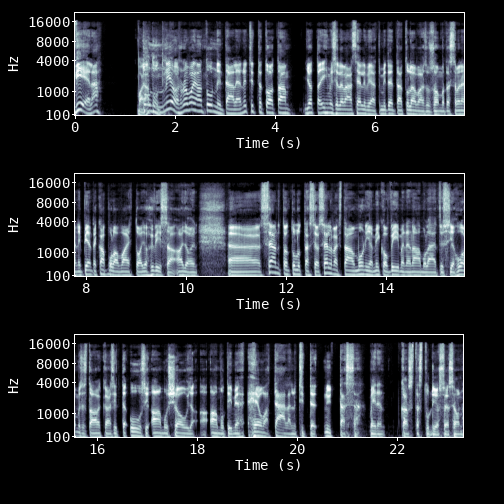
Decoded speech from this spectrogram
vielä Vajaa tunnin, tunti. Joo, semmoinen vajaan tunnin täällä. Ja nyt sitten tuota, jotta ihmisille vähän selviää, että miten tämä tulevaisuushomma tässä menee, niin pientä kapulan vaihtoa jo hyvissä ajoin. Öö, se on nyt on tullut tässä jo selväksi. Tämä on mun ja Mikon viimeinen aamulähetys ja huomisesta alkaa sitten uusi aamushow ja aamutiimi. He ovat täällä nyt sitten nyt tässä meidän kanssa tässä studiossa ja se on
